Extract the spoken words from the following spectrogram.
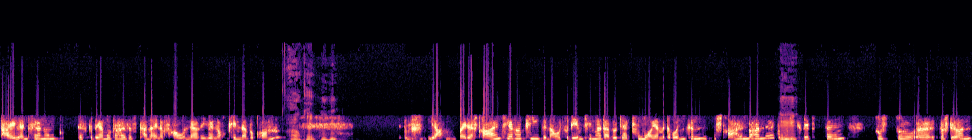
Teilentfernung des Gebärmutterhalses kann eine Frau in der Regel noch Kinder bekommen. Ah, okay. Mhm. Ja, bei der Strahlentherapie, genau zu dem Thema, da wird der Tumor ja mit Röntgenstrahlen behandelt, um mhm. die Krebszellen zu, zu äh, zerstören.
